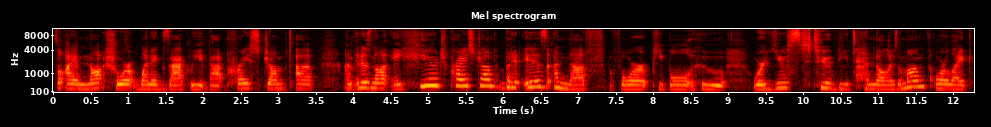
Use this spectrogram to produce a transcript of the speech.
so I am not sure when exactly that price jumped up. Um, it is not a huge price jump, but it is enough for people who were used to the $10 a month or like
